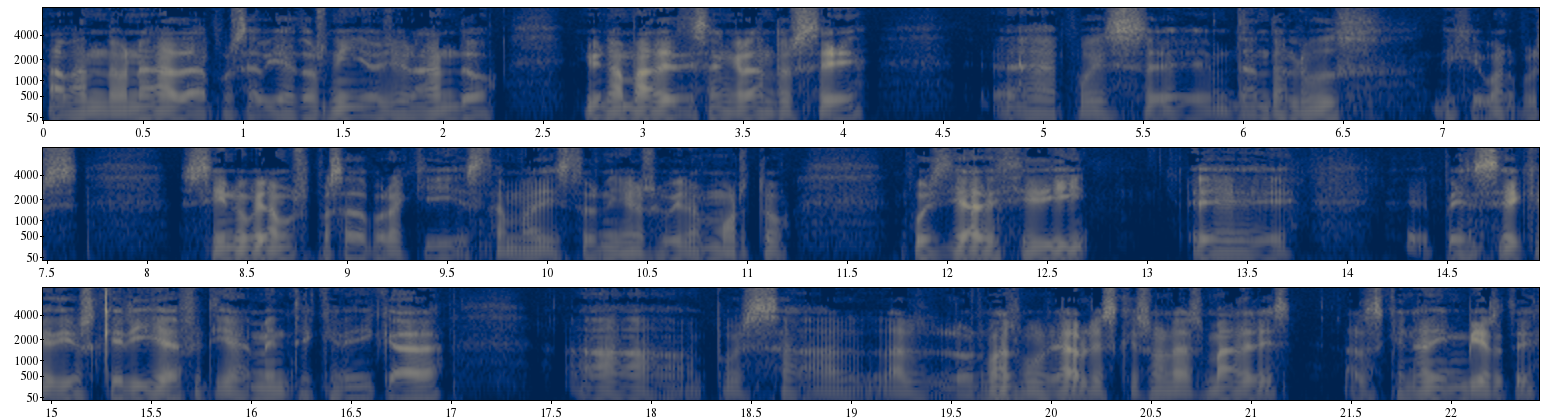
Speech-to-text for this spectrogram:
abandonada pues había dos niños llorando y una madre desangrándose eh, pues eh, dando a luz. Dije bueno pues si no hubiéramos pasado por aquí, esta madre y estos niños hubieran muerto, pues ya decidí, eh, eh, pensé que Dios quería efectivamente que me dedicara a, pues a, los más vulnerables, que son las madres, a las que nadie invierte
